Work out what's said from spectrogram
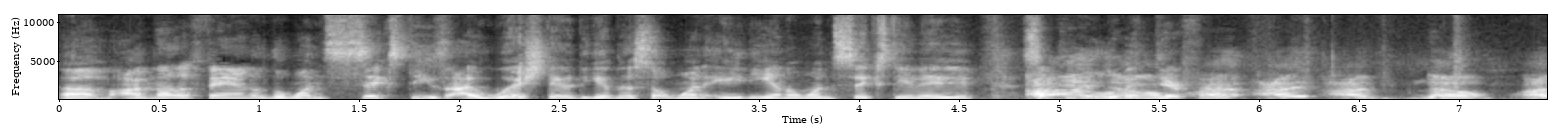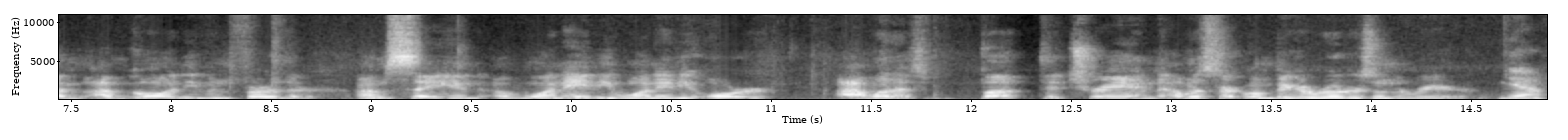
Um, I'm not a fan of the 160s. I wish they would have given us a 180 and a 160 maybe. Something I a little bit different. I, I, I'm no. I'm, I'm going even further. I'm saying a 180, 180, or I want to buck the trend. I want to start going bigger rotors on the rear. yeah.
